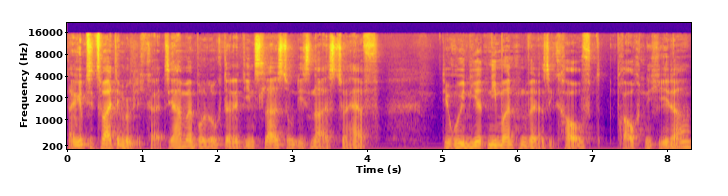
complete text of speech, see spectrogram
Dann gibt es die zweite Möglichkeit. Sie haben ein Produkt, eine Dienstleistung, die ist nice to have. Die ruiniert niemanden, wenn er sie kauft, braucht nicht jeder.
